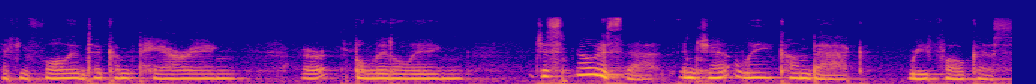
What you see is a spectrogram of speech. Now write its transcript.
if you fall into comparing or belittling. Just notice that and gently come back, refocus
